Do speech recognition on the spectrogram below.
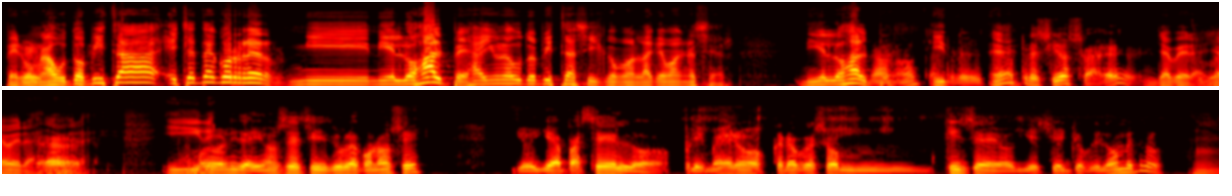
Pero Sí. una autopista, échate a correr. Ni, ni en los Alpes hay una autopista así como la que van a hacer. Ni en los Alpes. No, no, está, Y- pre- está ¿eh? preciosa, ¿eh? Ya verás, ya verás, ya verás. Y muy de- bonita. Yo no sé si tú la conoces. Yo ya pasé los primeros, creo que son 15 o 18 kilómetros. Mm.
